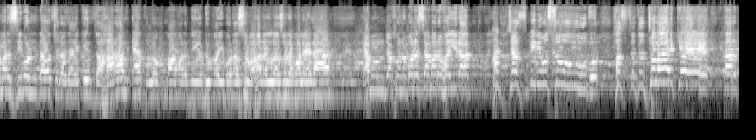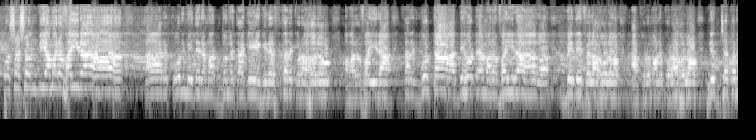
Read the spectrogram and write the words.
আমার জীবনটাও চলে যায়, কিন্তু হারাম এক আমার দিয়ে ঢুকাইব না। বলে না। এমন যখন বলেছে আমার ভাইরা তার প্রশাসন দিয়ে আমার ভাইরা, তার কর্মীদের মাধ্যমে তাকে গ্রেফতার করা হলো। আমার ভাইরা, তার গোটা দেহটা আমার ভাইরা, বেঁধে ফেলা হলো, আক্রমণ করা হলো, নির্যাতন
